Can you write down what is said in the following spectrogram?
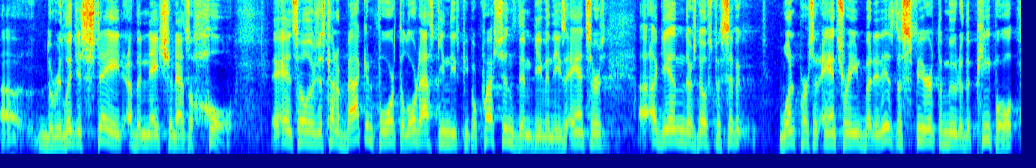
uh, the religious state of the nation as a whole. And so there's just kind of back and forth, the Lord asking these people questions, them giving these answers. Uh, again, there's no specific one person answering, but it is the spirit, the mood of the people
